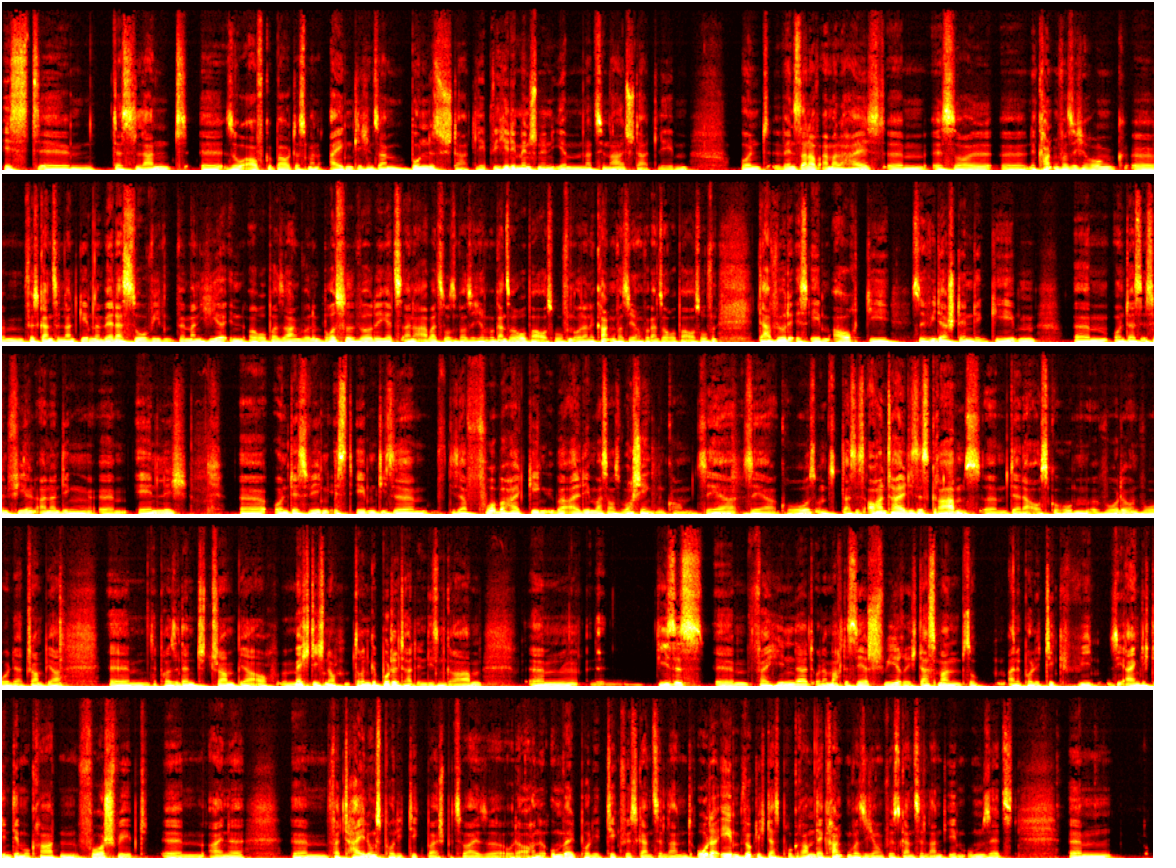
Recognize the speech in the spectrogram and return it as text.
ist ähm, das Land äh, so aufgebaut, dass man eigentlich in seinem Bundesstaat lebt, wie hier die Menschen in ihrem Nationalstaat leben. Und wenn es dann auf einmal heißt, ähm, es soll äh, eine Krankenversicherung ähm, fürs ganze Land geben, dann wäre das so, wie wenn man hier in Europa sagen würde, Brüssel würde jetzt eine Arbeitslosenversicherung für ganz Europa ausrufen oder eine Krankenversicherung für ganz Europa ausrufen. Da würde es eben auch diese Widerstände geben. Ähm, und das ist in vielen anderen Dingen ähm, ähnlich. Äh, und deswegen ist eben diese, dieser Vorbehalt gegenüber all dem, was aus Washington kommt, sehr, sehr groß. Und das ist auch ein Teil dieses Grabens, ähm, der da ausgehoben wurde und wo der Trump ja, ähm, der Präsident Trump ja auch mächtig noch drin gebuddelt hat in diesem Graben. Ähm, dieses ähm, verhindert oder macht es sehr schwierig, dass man so eine Politik, wie sie eigentlich den Demokraten vorschwebt, ähm, eine ähm, Verteilungspolitik beispielsweise oder auch eine Umweltpolitik fürs ganze Land oder eben wirklich das Programm der Krankenversicherung fürs ganze Land eben umsetzt, ähm,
